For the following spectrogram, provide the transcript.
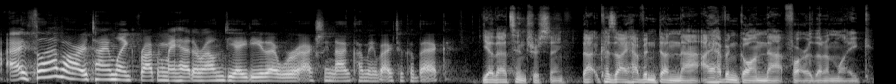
I still have a hard time like wrapping my head around the idea that we're actually not coming back to Quebec. Yeah, that's interesting. That because I haven't done that. I haven't gone that far that I'm like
